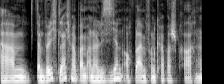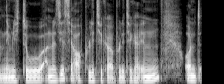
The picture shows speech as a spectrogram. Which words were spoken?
Ähm, dann würde ich gleich mal beim Analysieren auch bleiben von Körpersprachen. Nämlich du analysierst ja auch Politiker, PolitikerInnen. Und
